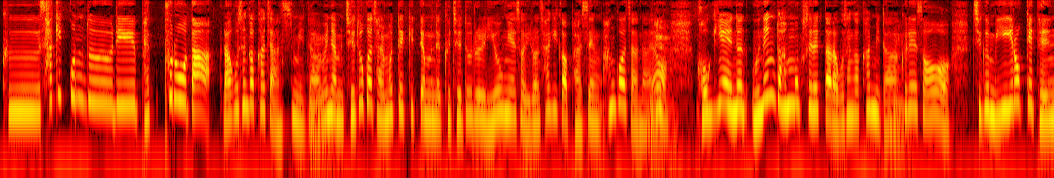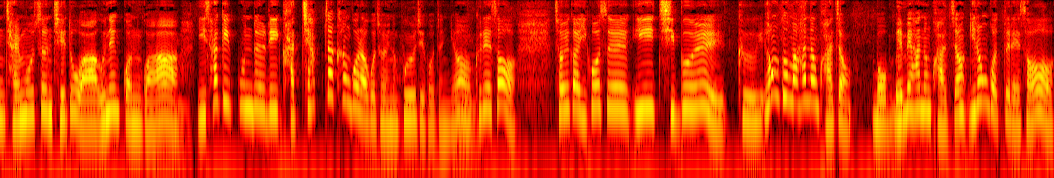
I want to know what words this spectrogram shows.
그 사기꾼들이 100%다라고 생각하지 않습니다. 음. 왜냐하면 제도가 잘못됐기 때문에 그 제도를 이용해서 이런 사기가 발생한 거잖아요. 네. 거기에는 은행도 한 몫을 했다라고 생각합니다. 음. 그래서 지금 이렇게 된 잘못은 제도와 은행권과 음. 이 사기꾼들이 같이 합작한 거라고 저희는 보여지거든요. 음. 그래서 저희가 이것을 이 집을 그 현금화하는 과정 뭐 매매하는 과정 이런 것들에서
